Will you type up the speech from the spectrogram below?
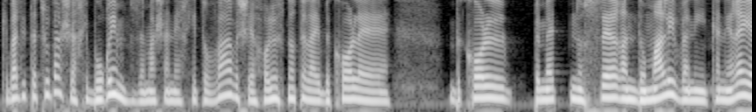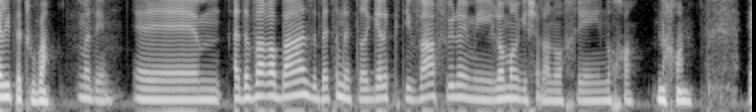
קיבלתי את התשובה שהחיבורים זה מה שאני הכי טובה, ושיכולים לפנות אליי בכל, אה, בכל באמת נושא רנדומלי, ואני, כנראה יהיה לי את התשובה. מדהים. Uh, הדבר הבא זה בעצם לתרגל כתיבה, אפילו אם היא לא מרגישה לנו הכי נוחה. נכון. Uh,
